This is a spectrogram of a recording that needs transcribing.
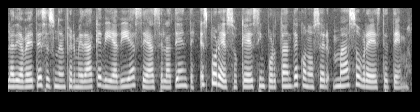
la diabetes es una enfermedad que día a día se hace latente. Es por eso que es importante conocer más sobre este tema.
